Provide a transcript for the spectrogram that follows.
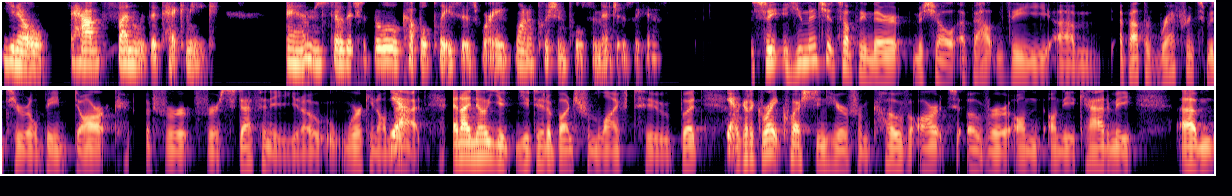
you know have fun with the technique. And Absolutely. so there's just a little couple places where I want to push and pull some edges, I guess. So you mentioned something there, Michelle, about the um, about the reference material being dark for for Stephanie. You know, working on yeah. that, and I know you you did a bunch from Life too. But yeah. I got a great question here from Cove Arts over on on the Academy. Um,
